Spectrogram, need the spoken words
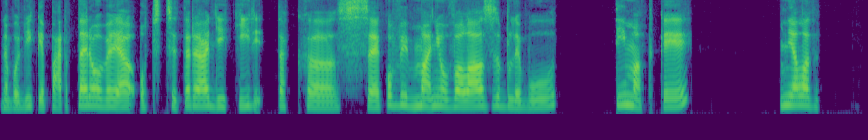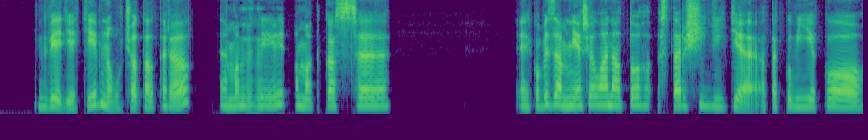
nebo díky partnerovi a otci teda dětí, tak uh, se jako vymaňovala z vlivu té matky. Měla dvě děti, vnoučata teda, té matky, mm-hmm. a matka se jakoby zaměřila na to starší dítě a takový jako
